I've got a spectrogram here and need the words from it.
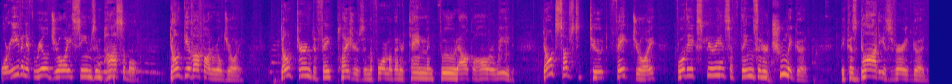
or even if real joy seems impossible, don't give up on real joy. Don't turn to fake pleasures in the form of entertainment, food, alcohol, or weed. Don't substitute fake joy for the experience of things that are truly good, because God is very good.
